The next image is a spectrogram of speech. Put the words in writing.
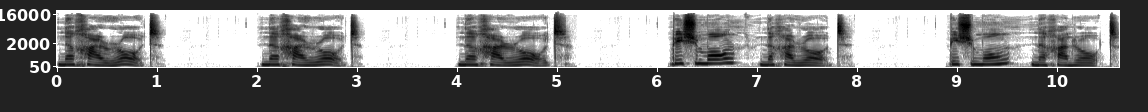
n ha rot。Naharot, Naharot, Bishmon, Naharot, Bishmon, Naharot。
